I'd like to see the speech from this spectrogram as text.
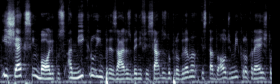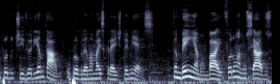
e cheques simbólicos a microempresários beneficiados do Programa Estadual de Microcrédito Produtivo Orientado, o Programa Mais Crédito MS. Também em Amambai foram anunciados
